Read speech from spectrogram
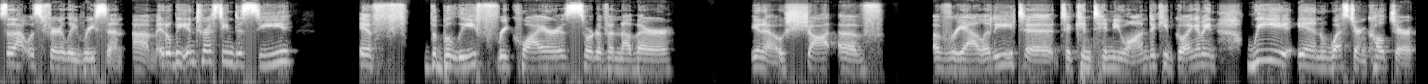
so that was fairly recent. Um, it'll be interesting to see if the belief requires sort of another, you know, shot of of reality to to continue on to keep going. I mean, we in Western culture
